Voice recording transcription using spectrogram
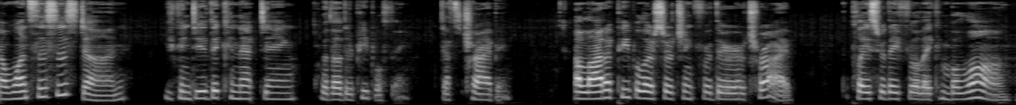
Now, once this is done, you can do the connecting with other people thing. That's tribing. A lot of people are searching for their tribe, place where they feel they can belong.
